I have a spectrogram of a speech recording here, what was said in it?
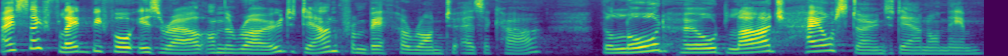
As they fled before Israel on the road down from Beth Horon to Azekah, the Lord hurled large hailstones down on them,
